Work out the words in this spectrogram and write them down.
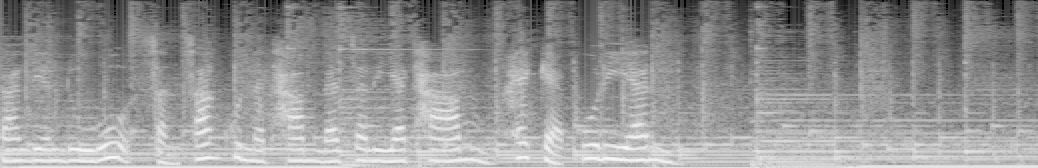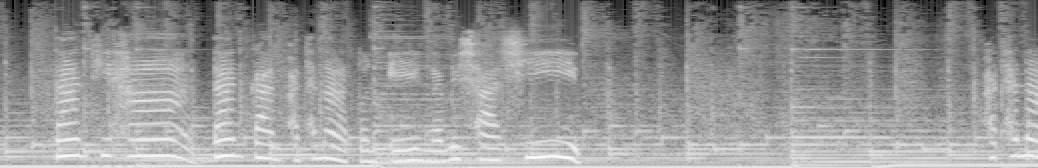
การเรียนรู้สรรสร้างคุณธรรมและจริยธรรม ให้แก่ผู้เรียน ด้านที่ 5 ด้านการพัฒนาตนเองและวิชาชีพ ฒนา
